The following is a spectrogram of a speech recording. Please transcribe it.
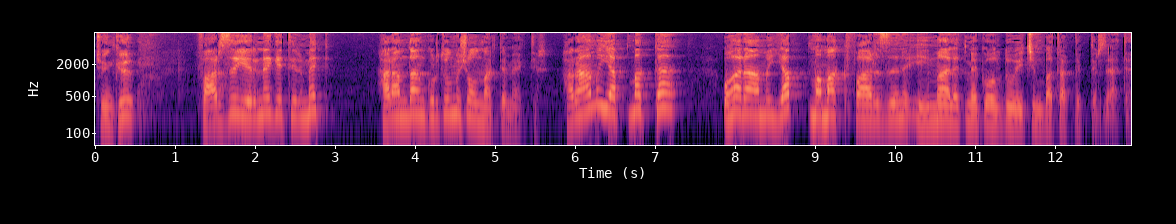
Çünkü farzı yerine getirmek haramdan kurtulmuş olmak demektir. Haramı yapmak da o haramı yapmamak farzını ihmal etmek olduğu için bataklıktır zaten.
